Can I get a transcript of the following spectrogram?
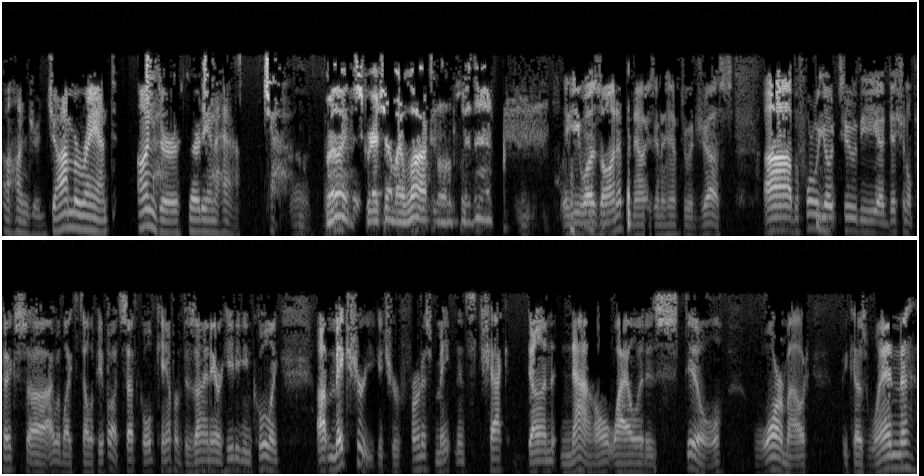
100. Ja Morant under 30 and a half. Oh. Well, I can scratch out my lock. I don't want to play that. He was on it, but now he's going to have to adjust. Uh, before we go to the additional picks, uh, I would like to tell the people at Seth Goldcamp of Design Aire Heating and Cooling, uh, make sure you get your furnace maintenance check done now while it is still warm out. because when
